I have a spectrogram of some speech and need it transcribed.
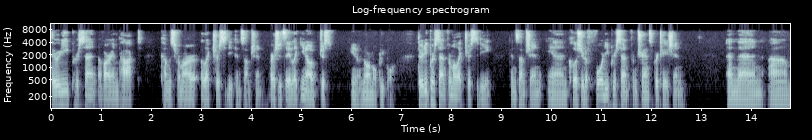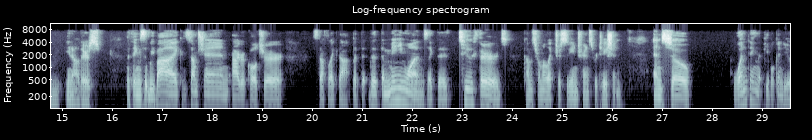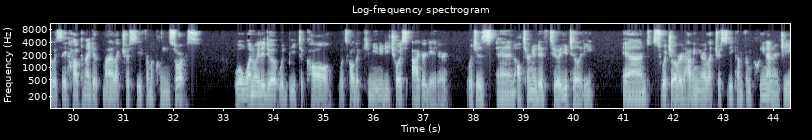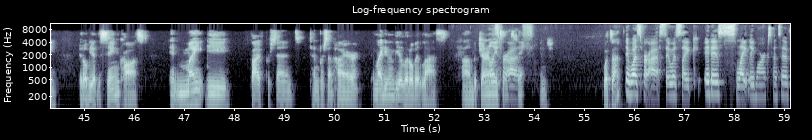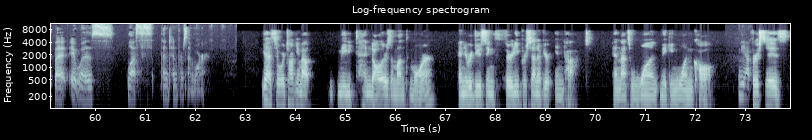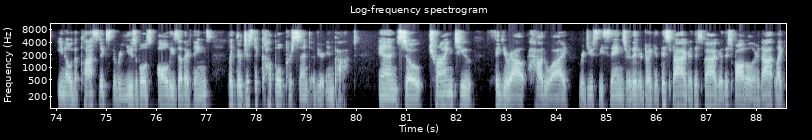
30% of our impact comes from our electricity consumption, or I should say like, you know, just, you know, normal people. 30% from electricity consumption and closer to 40% from transportation. And then, um, you know, there's the things that we buy, consumption, agriculture, stuff like that. But the, the, the main ones, like the two thirds comes from electricity and transportation. And so one thing that people can do is say, how can I get my electricity from a clean source? Well, one way to do it would be to call what's called a community choice aggregator, which is an alternative to a utility and switch over to having your electricity come from clean energy. It'll be at the same cost. It might be 5%, 10% higher. It might even be a little bit less. Um, but generally, it's for us. Range. What's that? It was for us. It was like it is slightly more expensive, but it was less than ten percent more. Yeah, so we're talking about maybe ten dollars a month more, and you're reducing thirty percent of your impact, and that's one making one call. Yeah. Versus, you know, the plastics, the reusables, all these other things, like they're just a couple percent of your impact. And so trying to figure out how do I reduce these things or, this, or do I get this bag or this bag or this bottle or that? Like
